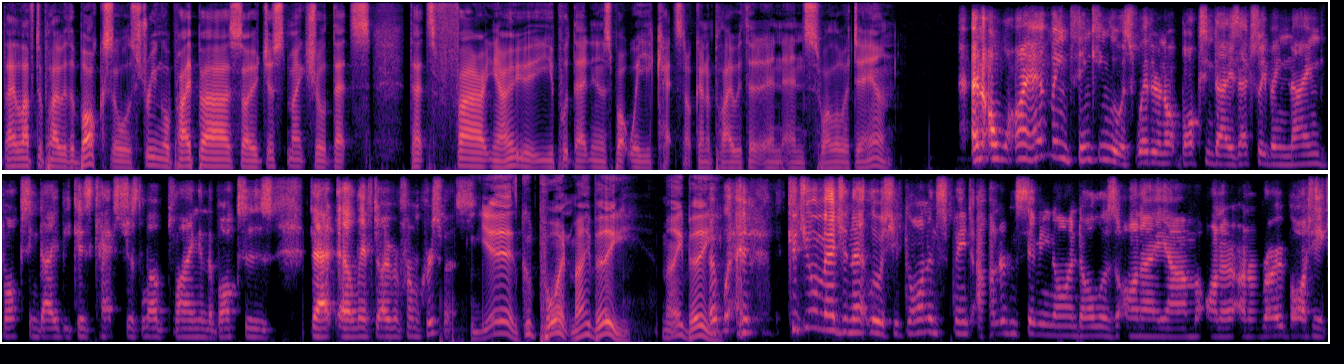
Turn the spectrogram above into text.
they love to play with a box or string or paper. So just make sure that's that's far, you know, you, you put that in a spot where your cat's not going to play with it and and swallow it down. And I, I have been thinking, Lewis, whether or not Boxing Day has actually been named Boxing Day because cats just love playing in the boxes that are left over from Christmas. Yeah, good point. Maybe, maybe. Uh, Uh, Could you imagine that, Lewis? You've gone and spent $179 on a um, on a on a robotic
